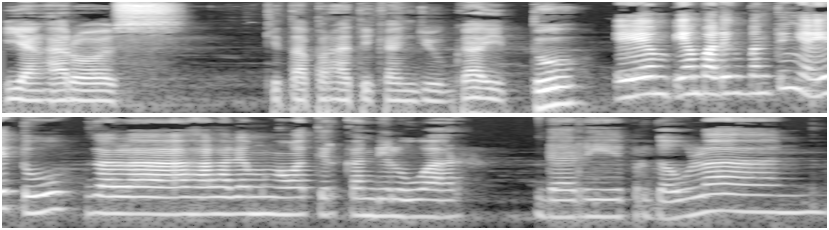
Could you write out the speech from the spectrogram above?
yang harus kita perhatikan juga itu Ya, yang yang paling penting yaitu segala hal-hal yang mengkhawatirkan di luar dari pergaulan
